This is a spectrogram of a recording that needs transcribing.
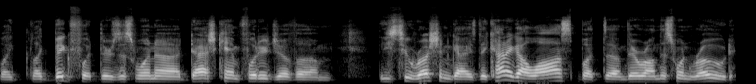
like like Bigfoot. There's this one uh, dash cam footage of um, these two Russian guys. They kind of got lost, but um, they were on this one road,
